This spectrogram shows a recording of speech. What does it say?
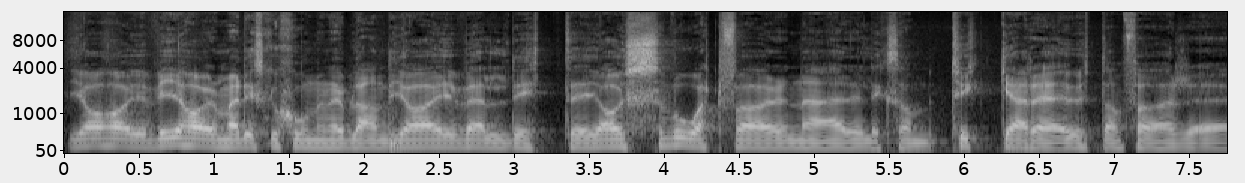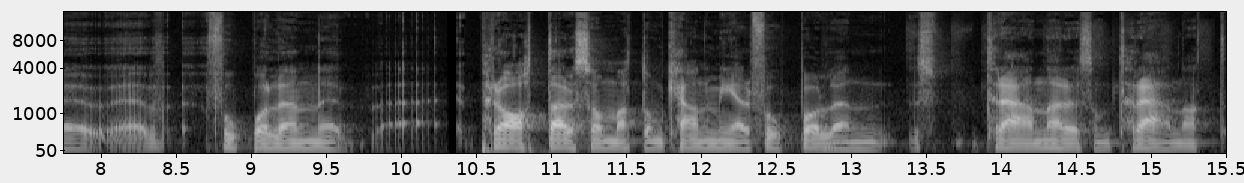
Jag har ju, vi har ju de här diskussionerna ibland. Jag är väldigt, jag har svårt för när liksom tyckare utanför eh, fotbollen pratar som att de kan mer fotboll än tränare som tränat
